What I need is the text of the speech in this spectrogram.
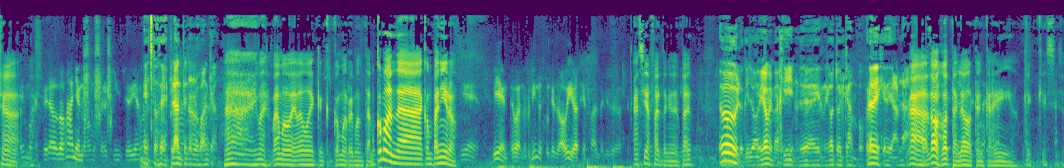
Claro. Hemos esperado dos años, no vamos a esperar 15 días más. estos desplantes no los bancamos. Ay, bueno, vamos a ver, vamos a ver cómo remontamos. ¿Cómo anda, compañero? Bien, bien, bueno. Lo lindo es porque llovía, hacía falta que llueva. Hacía falta que... Oh, lo que yo, yo me imagino, le debe haber regado todo el campo. Pero deje de hablar. Ah, dos gotas locas han caído. ¿Qué, qué sé yo?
